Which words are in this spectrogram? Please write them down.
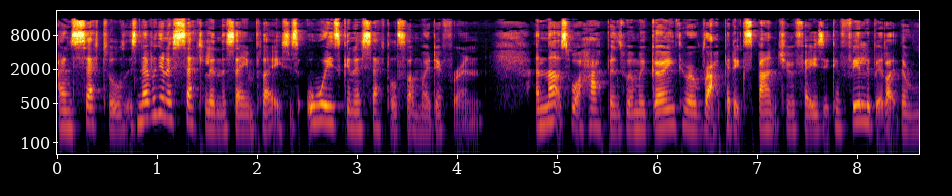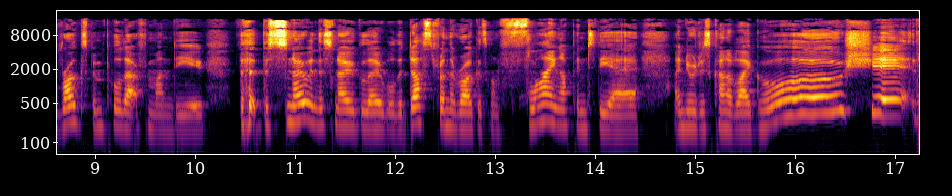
and settles. It's never going to settle in the same place, it's always going to settle somewhere different. And that's what happens when we're going through a rapid expansion phase. It can feel a bit like the rug's been pulled out from under you. The, the snow in the snow globe or the dust from the rug has gone flying up into the air, and you're just kind of like, oh shit,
